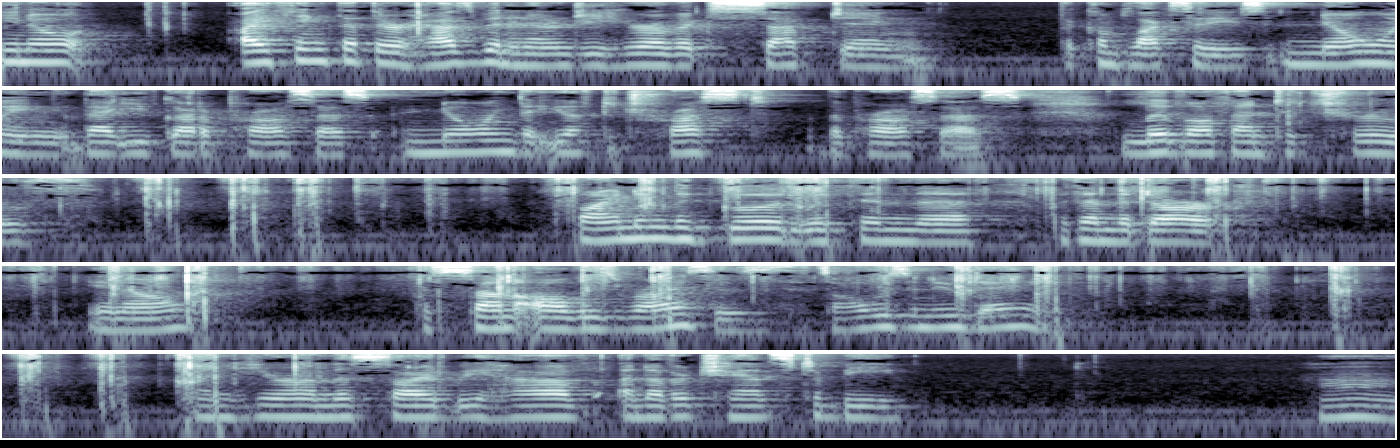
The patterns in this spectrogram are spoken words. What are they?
You know, I think that there has been an energy here of accepting the complexities, knowing that you've got a process, knowing that you have to trust the process, live authentic truth, finding the good within the within the dark, you know? The sun always rises. It's always a new day. And here on this side, we have another chance to be. Hmm,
